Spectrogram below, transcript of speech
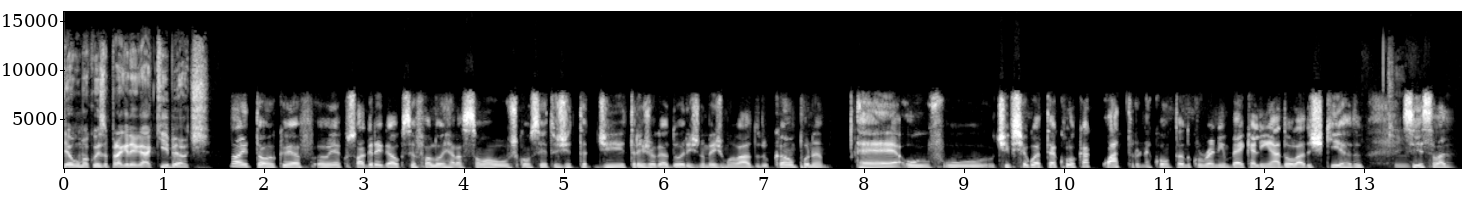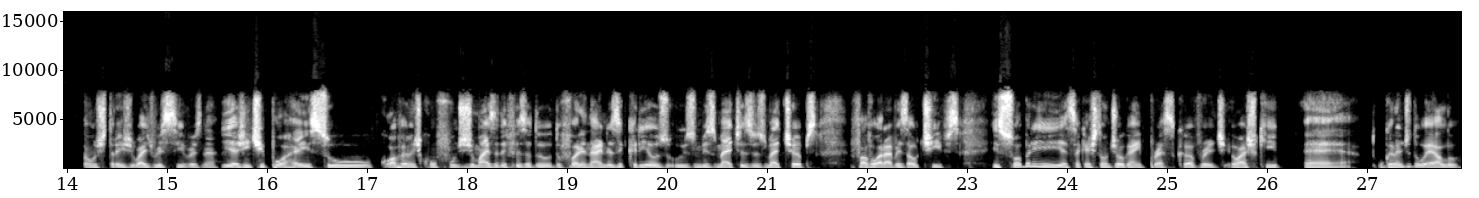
Tem alguma coisa para agregar aqui, Belt? Não, então, eu ia, eu ia só agregar o que você falou em relação aos conceitos de, de três jogadores no mesmo lado do campo, né? É, o, o Chiefs chegou até a colocar quatro, né? Contando com o running back alinhado ao lado esquerdo. Sim. Se esse lado são os três wide receivers, né? E a gente, porra, isso obviamente confunde demais a defesa do, do 49ers e cria os, os mismatches e os matchups favoráveis ao Chiefs. E sobre essa questão de jogar em press coverage, eu acho que é, o grande duelo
